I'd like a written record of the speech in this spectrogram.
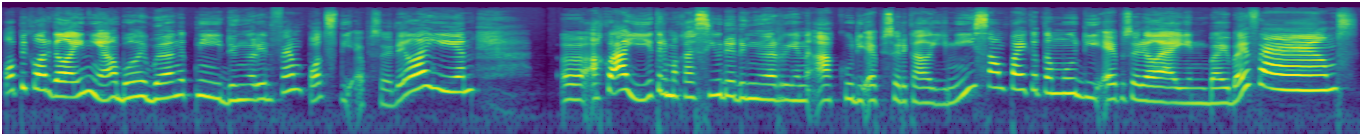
topik keluarga lainnya, boleh banget nih dengerin Fempots di episode lain. Uh, aku Ayi, terima kasih udah dengerin aku di episode kali ini. Sampai ketemu di episode lain. Bye bye, fams.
